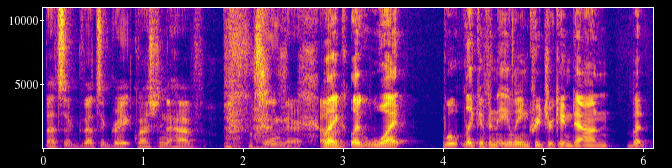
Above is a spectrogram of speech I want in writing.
that's a that's a great question to have sitting there. Um, like, like what? Well, like if an alien creature came down, but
